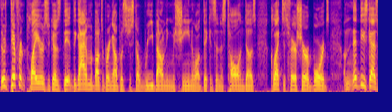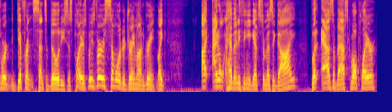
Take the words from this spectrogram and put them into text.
there's different players because the, the guy I'm about to bring up was just a rebounding machine. And while Dickinson is tall and does collect his fair share of boards, um, these guys were different sensibilities as players, but he's very similar to Draymond Green. Like, I, I don't have anything against him as a guy, but as a basketball player,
